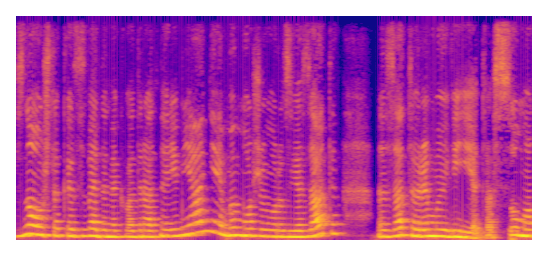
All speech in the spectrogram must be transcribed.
Знову ж таки, зведене квадратне рівняння ми можемо розв'язати за теоремою Вієта. Сума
